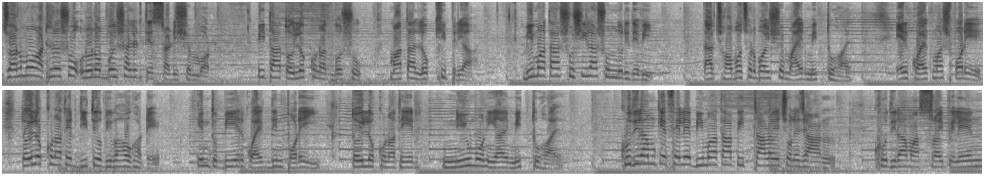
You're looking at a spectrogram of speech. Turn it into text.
জন্ম আঠেরোশো উননব্বই সালের তেসরা ডিসেম্বর। পিতা তৈলক্যনাথ বসু, মাতা লক্ষ্মীপ্রিয়া বিমাতা সুশীলা সুন্দরী দেবী। তার ছ বছর বয়সে মায়ের মৃত্যু হয়। এর কয়েক মাস পরে তৈলক্যনাথের দ্বিতীয় বিবাহ ঘটে। কিন্তু বিয়ের কয়েকদিন পরেই তৈলক্যনাথের নিউমোনিয়ায় মৃত্যু হয়। ক্ষুদিরামকে ফেলে বিমাতা পিত্রালয়ে চলে যান। ক্ষুদিরাম আশ্রয় পেলেন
